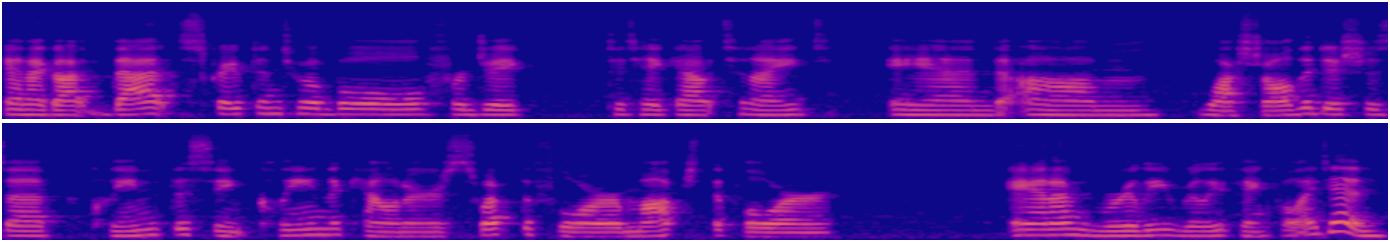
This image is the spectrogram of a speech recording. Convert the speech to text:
and I got that scraped into a bowl for Jake to take out tonight and um washed all the dishes up, cleaned the sink, cleaned the counters, swept the floor, mopped the floor. And I'm really really thankful I did.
